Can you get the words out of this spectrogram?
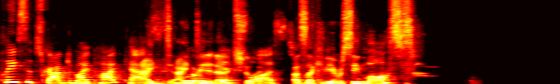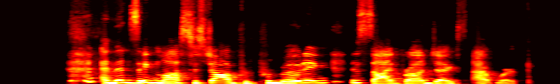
"Please subscribe to my podcast"? I, I did actually. Lost. I was like, "Have you ever seen Lost?" And then Zane lost his job for promoting his side projects at work.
